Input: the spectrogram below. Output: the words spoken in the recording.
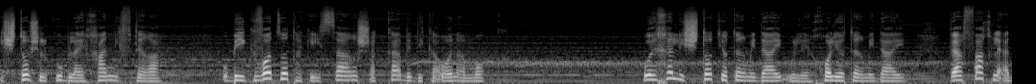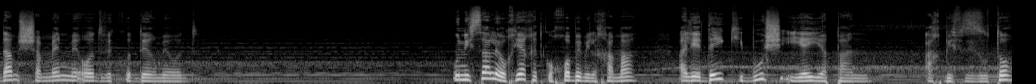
אשתו של קובלאי חאן נפטרה, ובעקבות זאת הקיסר שקע בדיכאון עמוק. הוא החל לשתות יותר מדי ולאכול יותר מדי, והפך לאדם שמן מאוד וקודר מאוד. הוא ניסה להוכיח את כוחו במלחמה על ידי כיבוש איי יפן, אך בפזיזותו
